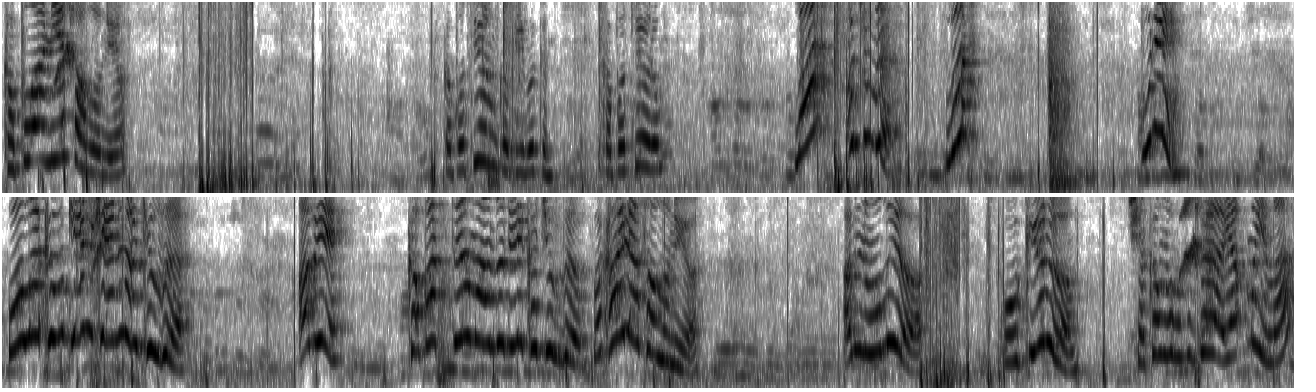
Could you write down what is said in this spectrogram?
Kapılar niye sallanıyor? Kapatıyorum kapıyı bakın. Kapatıyorum. Lan açıldı. Lan. Bu ne? Vallahi kapı kendi kendine açıldı. Abi kapattığım anda direkt açıldı. Bak hala sallanıyor. Abi ne oluyor? Korkuyorum. Şaka mı yapmayın lan.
